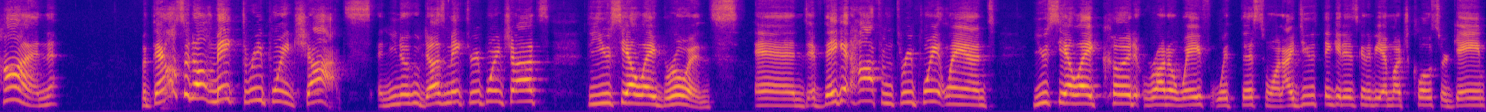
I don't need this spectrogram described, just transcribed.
ton, but they also don't make three point shots. And you know who does make three point shots? The UCLA Bruins. And if they get hot from three point land, UCLA could run away with this one. I do think it is going to be a much closer game,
